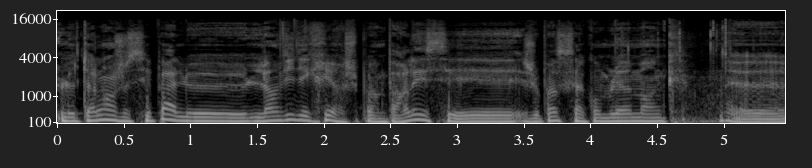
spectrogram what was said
Le talent, je sais pas. Le l'envie d'écrire, je peux en parler. C'est, je pense que ça a comblé un manque. Euh,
